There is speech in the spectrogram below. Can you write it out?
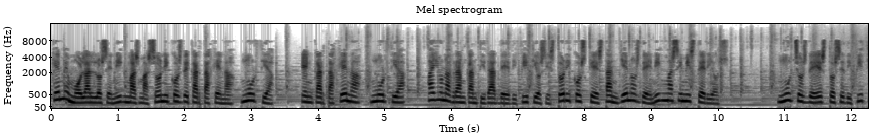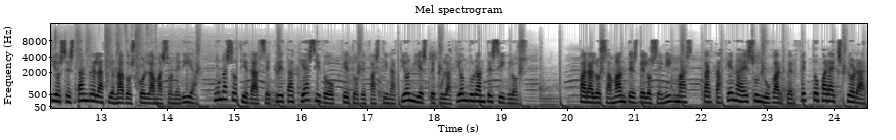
qué me molan los enigmas masónicos de Cartagena, Murcia? En Cartagena, Murcia, hay una gran cantidad de edificios históricos que están llenos de enigmas y misterios. Muchos de estos edificios están relacionados con la masonería, una sociedad secreta que ha sido objeto de fascinación y especulación durante siglos. Para los amantes de los enigmas, Cartagena es un lugar perfecto para explorar.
